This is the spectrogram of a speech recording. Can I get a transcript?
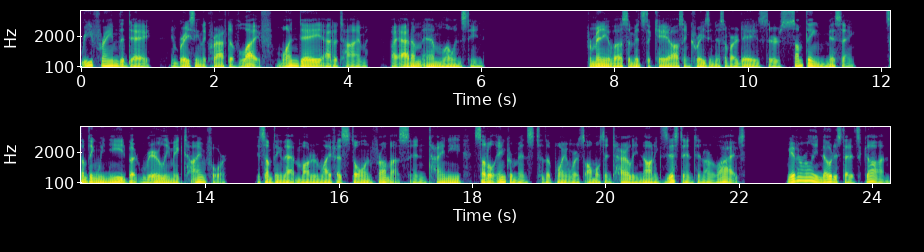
Reframe the Day Embracing the Craft of Life, One Day at a Time by Adam M. Lowenstein. For many of us, amidst the chaos and craziness of our days, there's something missing, something we need but rarely make time for. It's something that modern life has stolen from us in tiny, subtle increments to the point where it's almost entirely non existent in our lives. We haven't really noticed that it's gone.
